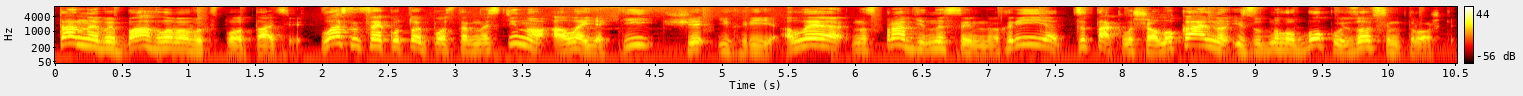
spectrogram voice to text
та невибаглива в експлуатації. Власне, це як отой той постер на стіну, але який ще і гріє. Але насправді не сильно гріє. Це так лише локально і з одного боку і зовсім трошки.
